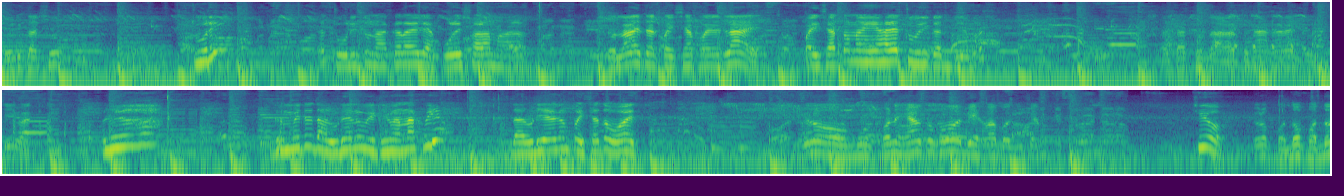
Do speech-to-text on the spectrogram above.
ચોરી કરશું? ચોરી? ચોરી તો ના કરાય લે પોલીસવાળા મારા. તો લાય તાર પૈસા પડે લાય. પૈસા તો નહીં હારે ચોરી કરી દે બસ. તું દાડા તો ના કરે ને વાત કરી. ગમે તે દારૂડિયાનું વેઠીમાં નાખવી. દારૂડિયા આગળ પૈસા તો હોય જ. પેલો મૂર્ખો ને હેવ તો ખબર બે હવા બગીચા. થયો પેલો પદો પદો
